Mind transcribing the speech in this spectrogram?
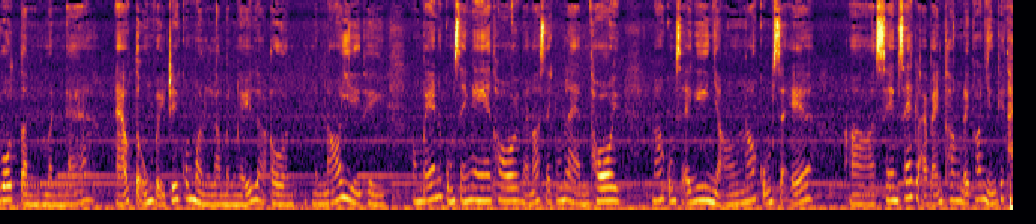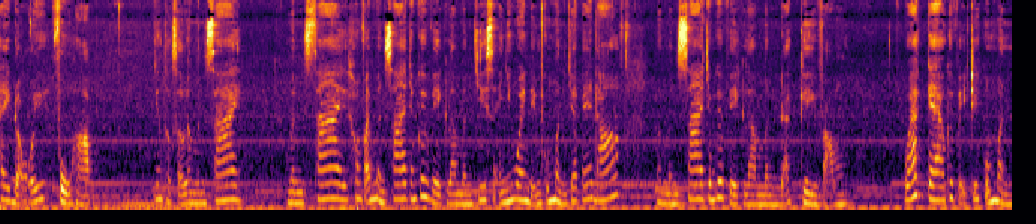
vô tình mình đã ảo tưởng vị trí của mình là mình nghĩ là ờ mình nói gì thì con bé nó cũng sẽ nghe thôi và nó sẽ cũng làm thôi. Nó cũng sẽ ghi nhận nó cũng sẽ uh, xem xét lại bản thân để có những cái thay đổi phù hợp. Nhưng thực sự là mình sai. Mình sai không phải mình sai trong cái việc là mình chia sẻ những quan điểm của mình cho bé đó mà mình sai trong cái việc là mình đã kỳ vọng quá cao cái vị trí của mình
